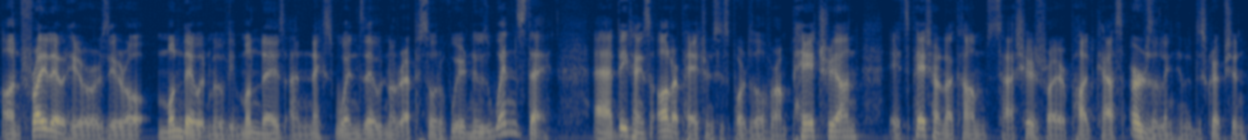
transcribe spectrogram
on Friday with Hero Zero, Monday with Movie Mondays, and next Wednesday with another episode of Weird News Wednesday. Uh, big thanks to all our patrons who support us over on Patreon. It's patreon.com slash Here's Friar Podcast, or there's a link in the description.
